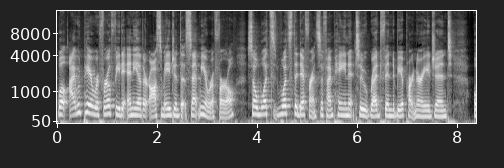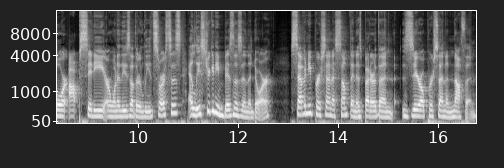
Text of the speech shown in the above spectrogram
Well, I would pay a referral fee to any other awesome agent that sent me a referral. So what's what's the difference if I'm paying it to Redfin to be a partner agent or Opcity or one of these other lead sources? At least you're getting business in the door. 70% of something is better than 0% of nothing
